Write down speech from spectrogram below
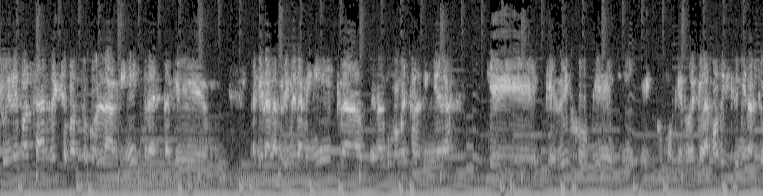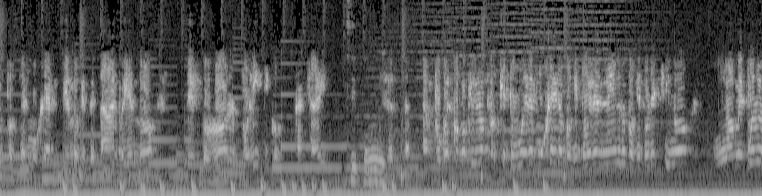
suele pasar, de hecho pasó con la ministra, esta que, la que era la primera ministra en algún momento de Piñera, que, que dijo que eh, como que reclamó discriminación por ser mujer, siendo que se estaban riendo de su rol político, ¿cachai? Sí, pues, O sea, tampoco es como que uno, porque tú eres mujer o porque tú eres negro, porque tú eres chino, no me puedo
